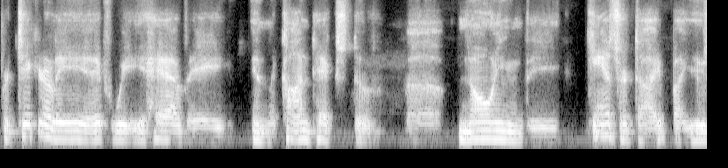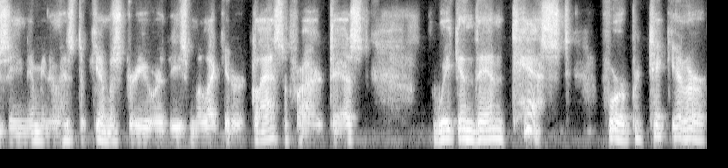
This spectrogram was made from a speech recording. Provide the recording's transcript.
particularly if we have a in the context of uh, knowing the cancer type by using immunohistochemistry or these molecular classifier tests, we can then test for a particular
